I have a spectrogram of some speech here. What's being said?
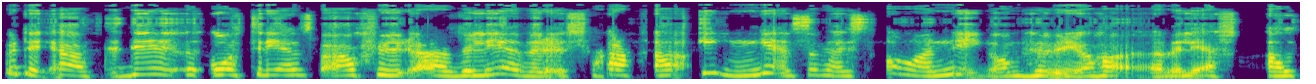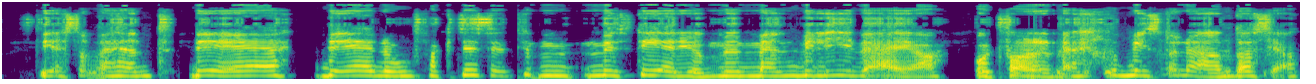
Och det, ja, det, återigen, så, hur överlever du? Så, jag har ingen som helst aning om hur jag har överlevt allt det som har hänt. Det är, det är nog faktiskt ett mysterium, men vid liv är jag fortfarande. Åtminstone andas jag.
